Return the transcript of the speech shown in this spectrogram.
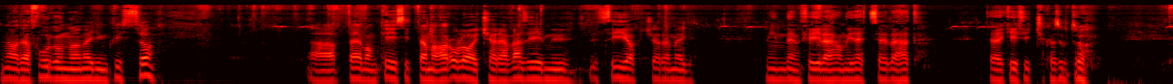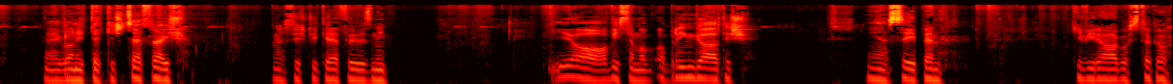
Na, de a furgonnal megyünk vissza. Fel van készítve már olajcsere, vezérmű, szíjakcsere, meg mindenféle, amit egyszer lehet felkészítsük az útra. Meg van itt egy kis cefre is, ezt is ki kell főzni. Ja, viszem a, a bringát is. Milyen szépen kivirágoztak a,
